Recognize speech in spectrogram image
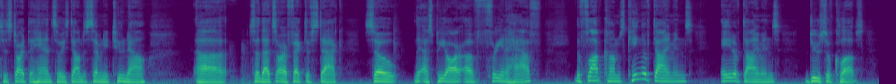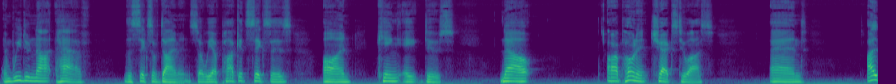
to start the hand, so he's down to 72 now. Uh, so that's our effective stack. So the SPR of three and a half. The flop comes King of Diamonds, Eight of Diamonds, deuce of clubs. And we do not have the six of diamonds. So we have pocket sixes on king eight deuce. Now, our opponent checks to us. And I,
